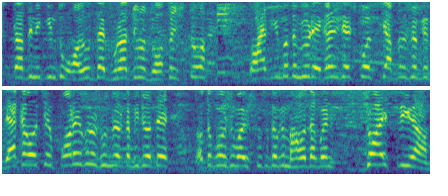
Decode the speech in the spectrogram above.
একটা দিনই কিন্তু অযোধ্যায় ঘোরার জন্য যথেষ্ট। তো আজকের মতো ভিডিও এখানে শেষ করছি। আপনাদের সঙ্গে দেখা হচ্ছে। পরে কোনো সুন্দর একটা ভিডিওতে ততক্ষণ সময় সুস্থ থাকবেন ভালো থাকবেন। জয় শ্রীরাম।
